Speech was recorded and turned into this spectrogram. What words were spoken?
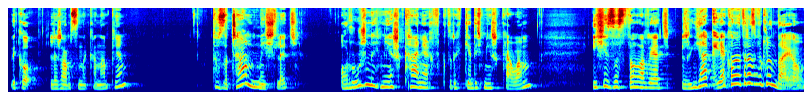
tylko leżałam sobie na kanapie, to zaczęłam myśleć o różnych mieszkaniach, w których kiedyś mieszkałam i się zastanawiać, że jak, jak one teraz wyglądają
